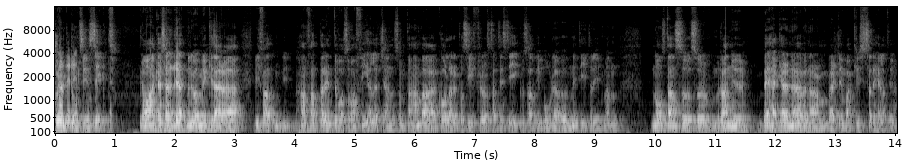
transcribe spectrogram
sjukdomsinsikt. Ja, han kanske hade rätt men det var mycket där. Fatt, han fattade inte vad som var felet kändes som. Utan han bara kollade på siffror och statistik och sa att vi borde ha vunnit hit och dit. Men någonstans så, så rann ju bägaren över när de verkligen bara kryssade hela tiden.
